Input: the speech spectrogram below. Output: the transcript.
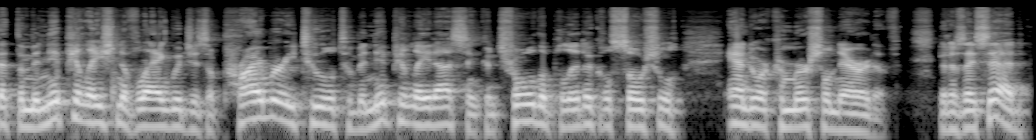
that the manipulation of language is a primary tool to manipulate us and control the political, social, and or commercial narrative. But as I said,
